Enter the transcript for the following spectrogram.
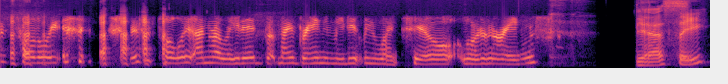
is totally, this is totally unrelated. But my brain immediately went to Lord of the Rings. Yes. See?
